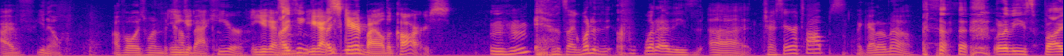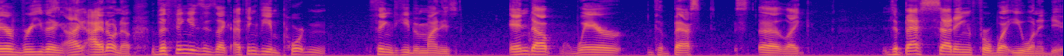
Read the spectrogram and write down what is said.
I've you know I've always wanted to You come get- back here. you got I think- you got I think- scared by all the cars Mm-hmm. it's like what are the, what are these uh, triceratops? Like I don't know. What are these fire breathing? I I don't know. The thing is, is like I think the important thing to keep in mind is end up where the best uh, like the best setting for what you want to do.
